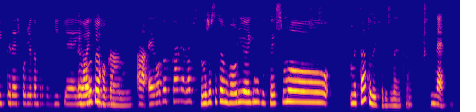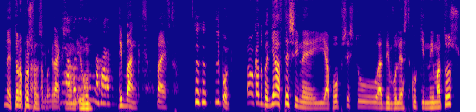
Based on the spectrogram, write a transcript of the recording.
μικρές πολύ όταν πρώτο βγήκε. η Εγώ δεν το Όικιν. έχω κάνει. Α, εγώ το έχω κάνει, αλλά Νομίζω αυτό το εμβόλιο έγινε διαθέσιμο μετά το 2010. ναι. ναι, τώρα πρόσφατα Α, σχετικά. εντάξει, Ναι, οπότε Ιούνιο. δεν ήμουν πάρα πολύ. Debunked. Πάει αυτό. Λοιπόν, πάνω κάτω, παιδιά, αυτές είναι οι απόψεις του αντιεμβολιαστικού κινήματος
